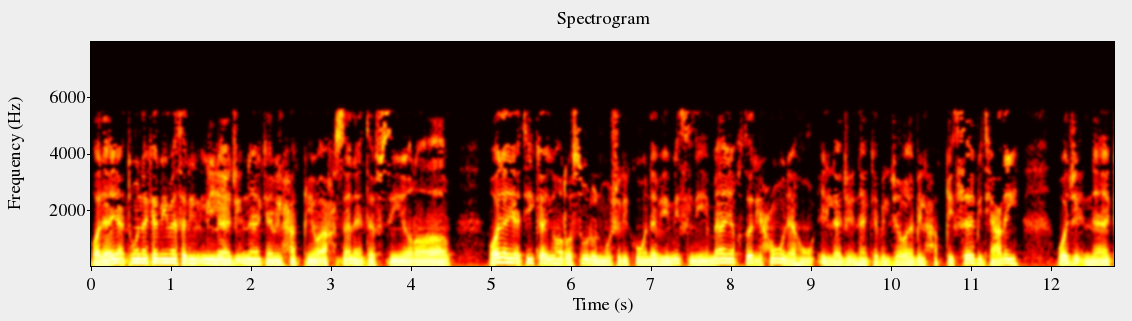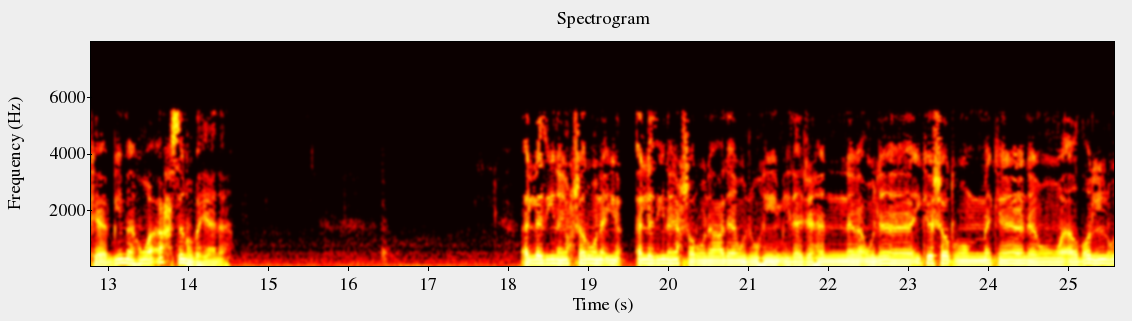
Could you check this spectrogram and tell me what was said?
ولا يأتونك بمثل إلا جئناك بالحق وأحسن تفسيرا. ولا يأتيك أيها الرسول المشركون بمثل ما يقترحونه إلا جئناك بالجواب الحق الثابت عليه وجئناك بما هو أحسن بيانا. الذين يحشرون الذين يحشرون على وجوههم إلى جهنم أولئك شر مكانا وأضل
